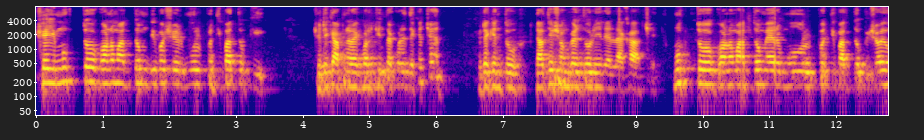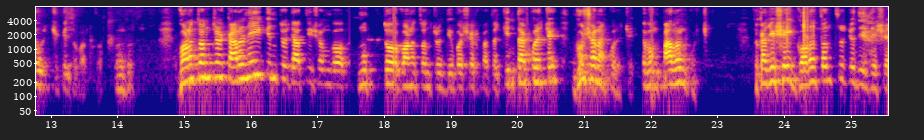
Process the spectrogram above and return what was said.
সেই মুক্ত গণমাধ্যম দিবসের মূল প্রতিপাদ্য কি? সেটাকে আপনারা একবার চিন্তা করে দেখেছেন? এটা কিন্তু জাতিসংঘের দলিলে লেখা আছে। মুক্ত গণমাধ্যমের মূল প্রতিপাদ্য বিষয় হচ্ছে কিন্তু গণতন্ত্রের কারণেই কিন্তু জাতিসংঘ মুক্ত গণতন্ত্র দিবসের কথা চিন্তা করেছে, ঘোষণা করেছে এবং পালন করছে। তো কাজে সেই গণতন্ত্র যদি দেশে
